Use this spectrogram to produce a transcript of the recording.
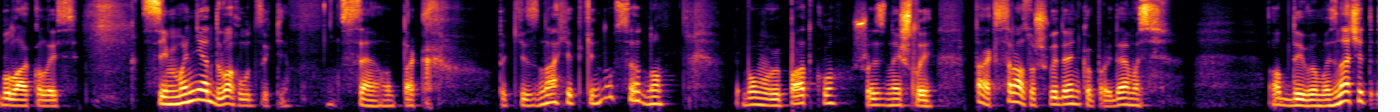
була колись. 7 монет, 2 гудзики. Все, отак. Такі знахідки. Ну, все одно, в будь-якому випадку щось знайшли. Так, сразу швиденько пройдемось, обдивимось. Значить,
